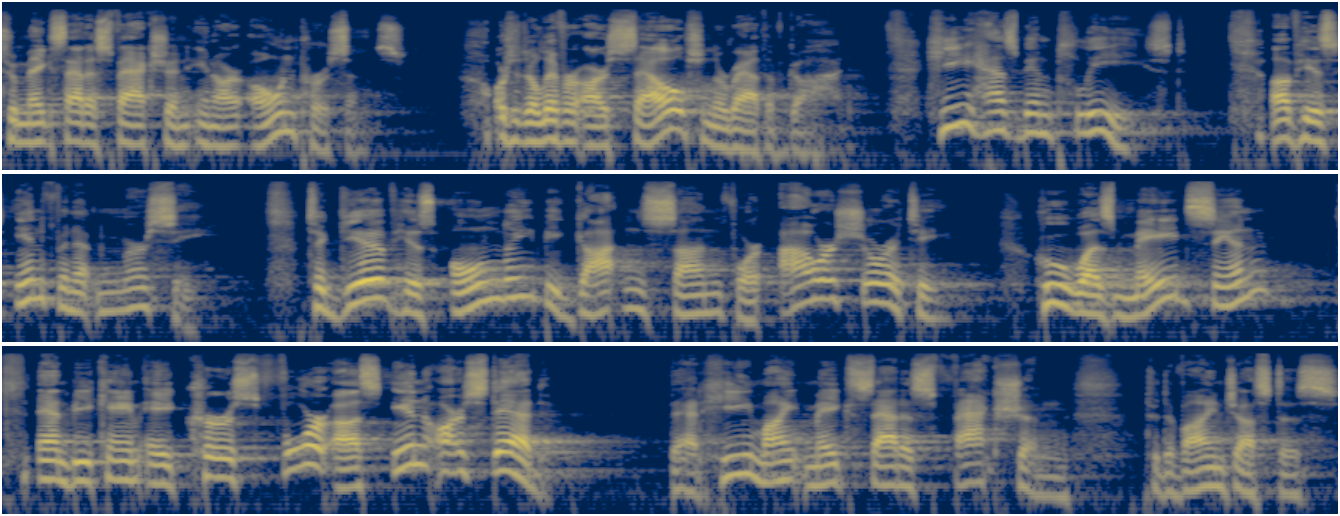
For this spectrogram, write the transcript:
to make satisfaction in our own persons or to deliver ourselves from the wrath of God, He has been pleased of His infinite mercy to give His only begotten Son for our surety, who was made sin and became a curse for us in our stead, that he might make satisfaction to divine justice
